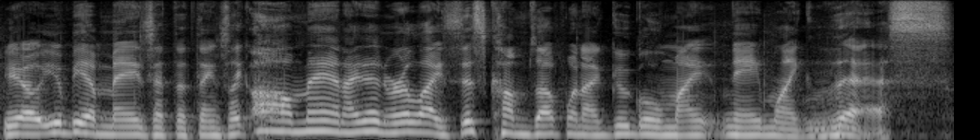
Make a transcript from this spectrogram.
You know, you'd be amazed at the things like, oh man, I didn't realize this comes up when I Google my name like this.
